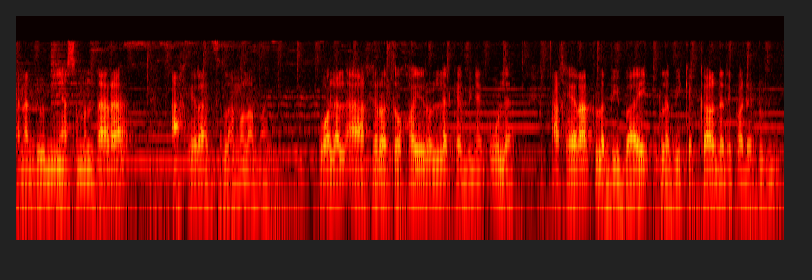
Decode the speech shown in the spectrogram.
Karena dunia sementara, akhirat selama-lamanya. Walal akhiratu khairul laka minal ula. Akhirat lebih baik, lebih kekal daripada dunia.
